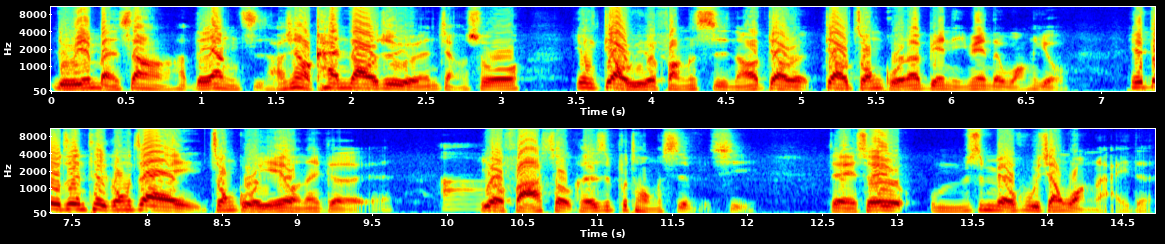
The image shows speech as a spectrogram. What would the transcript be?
留言板上的样子，好像有看到就有人讲说用钓鱼的方式，然后钓了钓中国那边里面的网友，因为斗阵特工在中国也有那个哦。也有发售，可是是不同的伺服器，对，所以我们是没有互相往来的。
